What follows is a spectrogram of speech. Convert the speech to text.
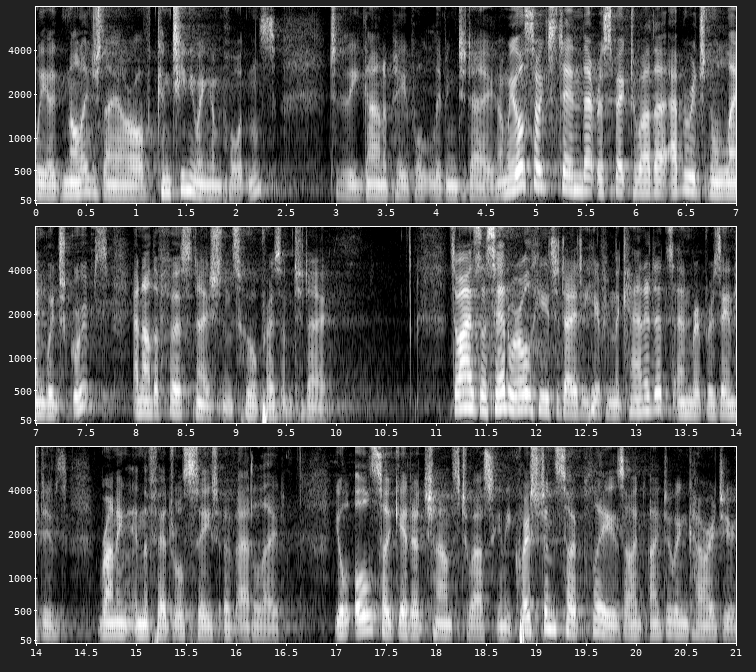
We acknowledge they are of continuing importance to the Kaurna people living today. And we also extend that respect to other Aboriginal language groups and other First Nations who are present today. So as I said, we're all here today to hear from the candidates and representatives running in the federal seat of Adelaide. You'll also get a chance to ask any questions, so please, I, I do encourage you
